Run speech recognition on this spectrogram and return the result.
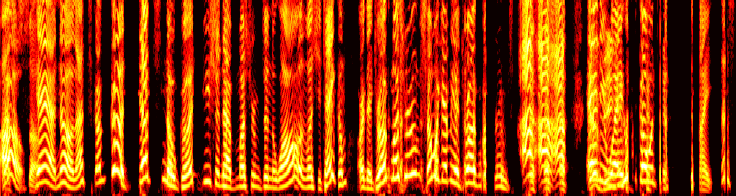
Oh, yeah, no, that's go- good. That's no good. You shouldn't have mushrooms in the wall unless you take them. Are they drug mushrooms? Someone get me a drug mushrooms. Ah, ah, ah. Anyway, who's going to tonight? This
